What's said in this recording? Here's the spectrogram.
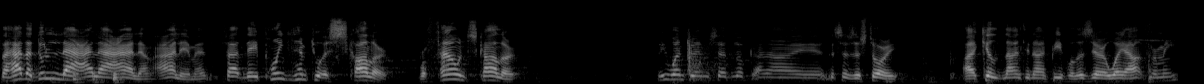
فهذا دل على عالم, عالما, they pointed him to a scholar, profound scholar. He went to him and said, look, and I, this is a story. I killed 99 people. Is there a way out for me?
